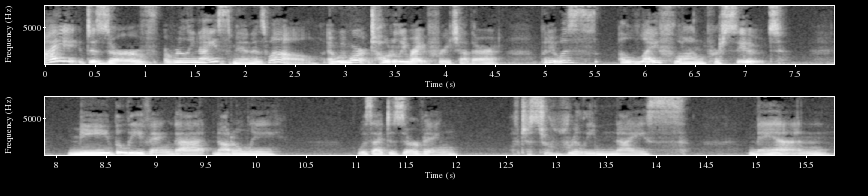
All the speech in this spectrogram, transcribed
I deserve a really nice man as well. And we weren't totally right for each other, but it was a lifelong pursuit. Me believing that not only was I deserving of just a really nice man,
